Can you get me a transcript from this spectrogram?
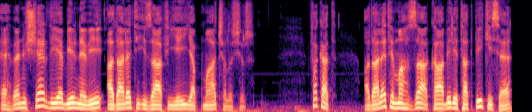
Ehvenüşşer diye bir nevi adaleti izafiyeyi yapmaya çalışır. Fakat adaleti mahza kabili tatbik ise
